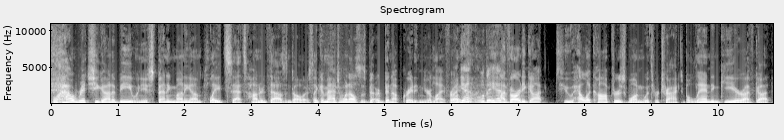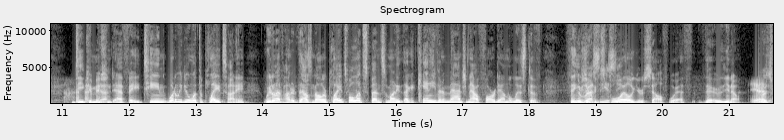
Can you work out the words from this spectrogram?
Well, how rich you got to be when you're spending money on plate sets, hundred thousand dollars. Like, imagine what else has been, been upgraded in your life, right? Yeah, well, they had- I've already got two helicopters, one with retractable landing gear. I've got decommissioned F-18. What are we doing with the plates, honey? We don't have hundred thousand dollar plates. Well, let's spend some money. Like, I can't even imagine how far down the list of things you rest could of you see- spoil yourself with. There, you know. Yeah, there was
